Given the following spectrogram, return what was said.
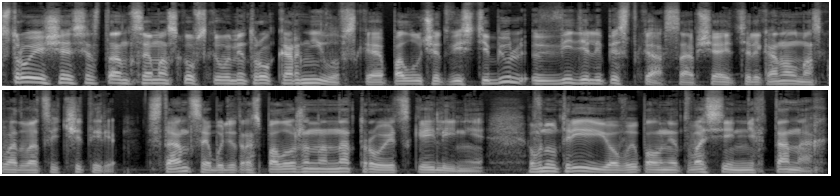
Строящаяся станция московского метро «Корниловская» получит вестибюль в виде лепестка, сообщает телеканал «Москва-24». Станция будет расположена на Троицкой линии. Внутри ее выполнят в осенних тонах.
